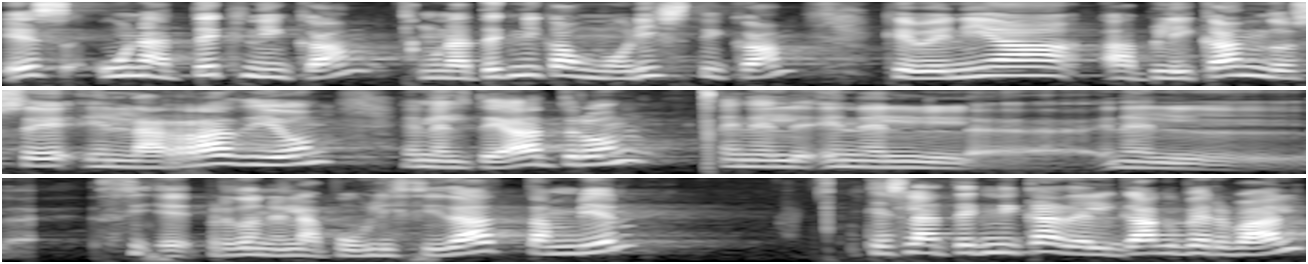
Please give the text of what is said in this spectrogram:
es una técnica, una técnica humorística que venía aplicándose en la radio, en el teatro, en el, en el eh, eh, perdón, en la publicidad también, que es la técnica del gag verbal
